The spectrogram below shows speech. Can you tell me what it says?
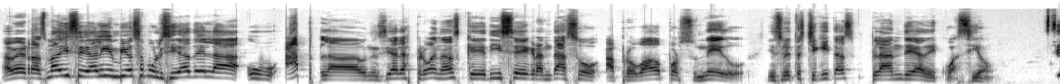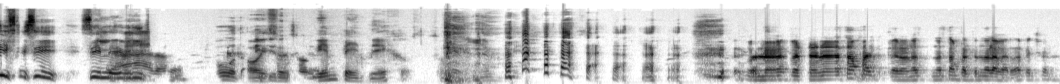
A ver, Rasma dice, ¿alguien vio esa publicidad de la UAP, la Universidad de las Peruanas, que dice grandazo, aprobado por SUNEDU, y en sus letras chiquitas, plan de adecuación? Sí, sí, sí, sí le vi. Puta, oye, son, son bien pendejos. Pero, no- pero no, están fal- pero no, no están faltando la verdad, pechola.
